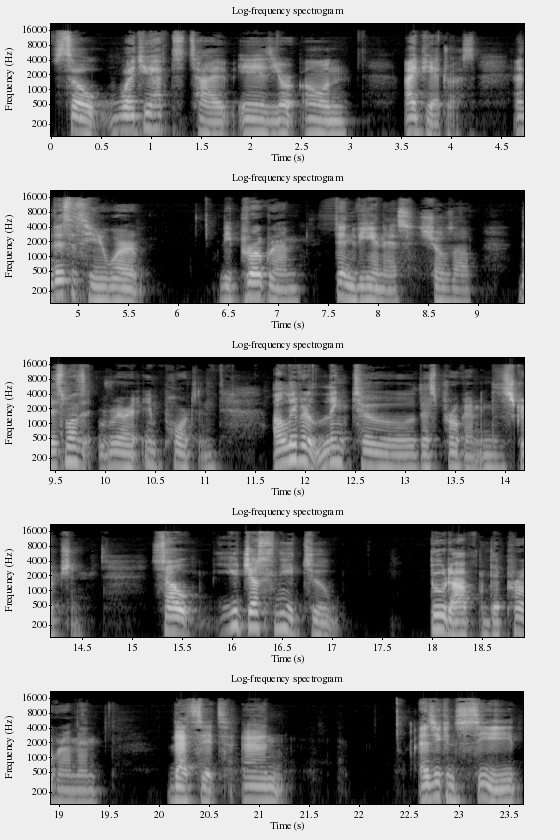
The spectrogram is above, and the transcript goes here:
so what you have to type is your own IP address. And this is here where the program ThinVNC shows up. This one's very important. I'll leave a link to this program in the description. So you just need to boot up the program and that's it. And as you can see,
